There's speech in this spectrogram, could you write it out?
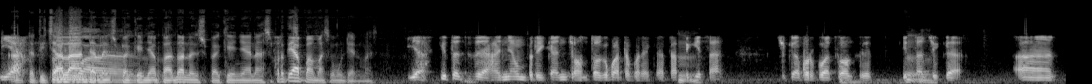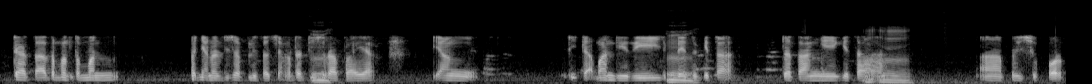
Iya. ada di jalan dan lain Bantuan. sebagainya bantuan dan sebagainya. Nah seperti apa mas kemudian mas? Ya, kita tidak hanya memberikan contoh kepada mereka, tapi kita juga berbuat konkret. Kita juga eh, data teman-teman penyandang disabilitas yang ada di Surabaya yang tidak mandiri seperti itu kita datangi, kita Hmm. eh, beri support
